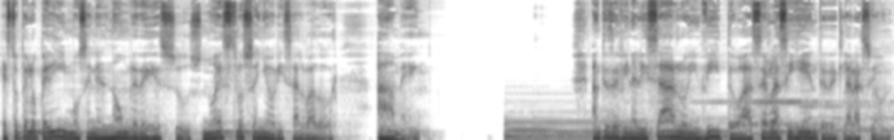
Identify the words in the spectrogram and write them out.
Esto te lo pedimos en el nombre de Jesús, nuestro Señor y Salvador. Amén. Antes de finalizar, lo invito a hacer la siguiente declaración.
